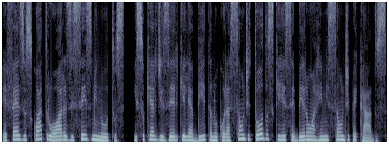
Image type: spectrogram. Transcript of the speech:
Efésios 4 horas e 6 minutos, isso quer dizer que ele habita no coração de todos que receberam a remissão de pecados.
